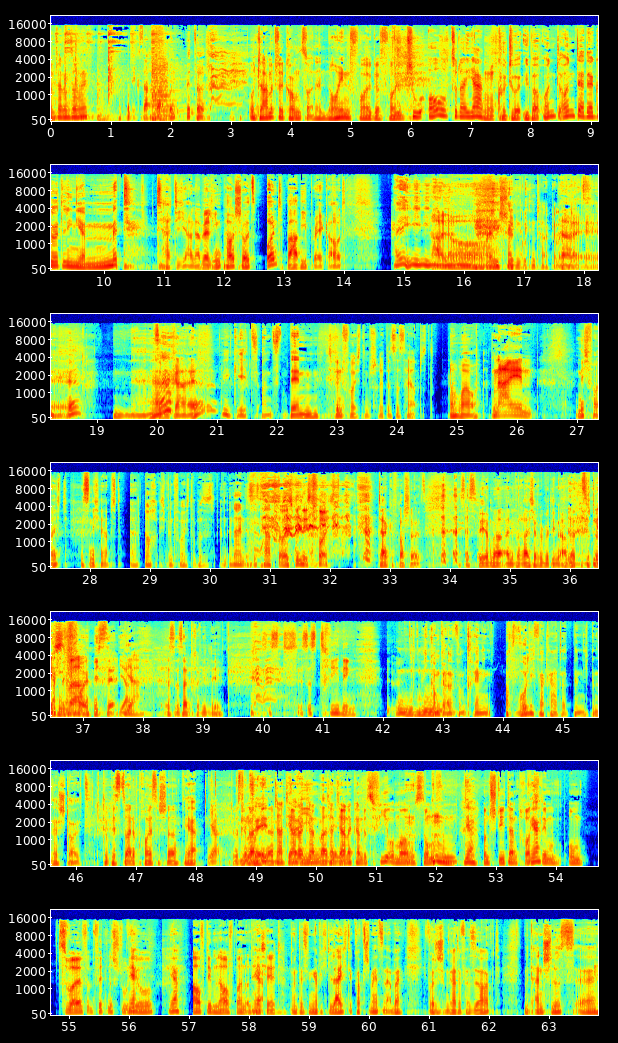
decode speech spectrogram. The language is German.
Sind wir dann soweit? Ich sag mal, und bitte. Und damit willkommen zu einer neuen Folge von Too Old to Die Young. Kultur über und unter der Gürtellinie mit Tatjana Berlin, Paul Schulz und Barbie Breakout. Hi. Hallo. Einen schönen guten Tag allerseits. Hi. Na, Super geil. wie geht's uns denn? Ich bin feucht im Schritt, es ist Herbst. Oh wow. Nein! Nicht feucht? Ist nicht Herbst. Äh, doch, ich bin feucht, aber es ist. Nein, es ist Herbst, aber ich bin nicht feucht. Danke, Frau Schulz. Es ist wie immer eine Bereicherung, mit Ihnen arbeiten zu dürfen. Ich wahr? freue mich sehr. Ja, Ja. Es ist ein Privileg. Es ist, es ist Training. Ich komme gerade vom Training, obwohl ich verkatert bin. Ich bin sehr stolz. Du bist so eine preußische. Ja. Ja, du bist Bin wie Marlene. Tatjana kann, Marlene. Tatjana kann bis 4 Uhr morgens sumpfen Ja. und steht dann trotzdem um, um 12 im Fitnessstudio Ja. Auf dem Laufband und Ja. hechelt. Und deswegen habe ich leichte Kopfschmerzen, aber ich wurde schon gerade versorgt mit Anschluss. Äh,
